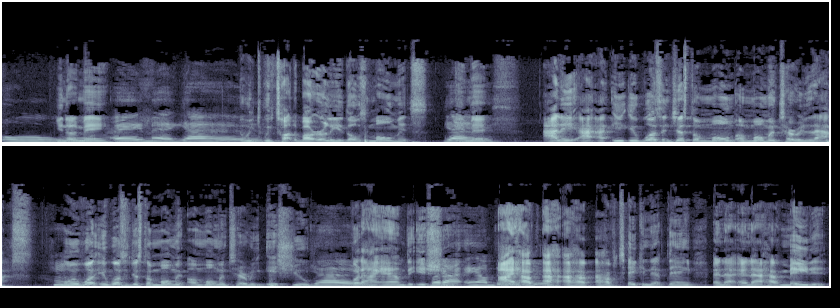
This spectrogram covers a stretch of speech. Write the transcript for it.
Ooh, You know what I mean? Amen. Yes. we, we talked about earlier those moments amen Yes. I didn't I, I it it wasn't just a moment a momentary lapse or it, was, it wasn't just a moment a momentary issue Hmm. Yes. but I am the issue But I am the I have. I, I have I have taken that thing and I and I have made it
